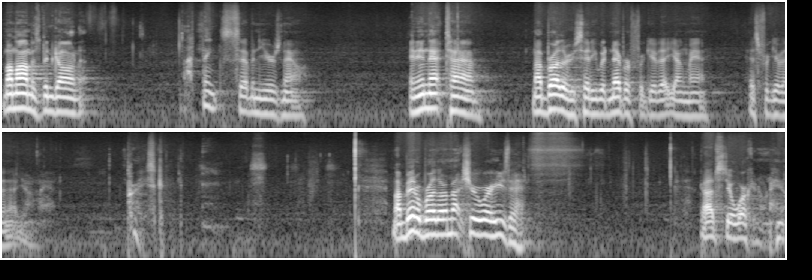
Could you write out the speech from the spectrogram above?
My mom has been gone, I think, seven years now. And in that time, my brother, who said he would never forgive that young man, has forgiven that young man. Praise God. My middle brother, I'm not sure where he's at. God's still working on him.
